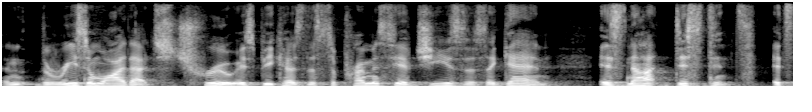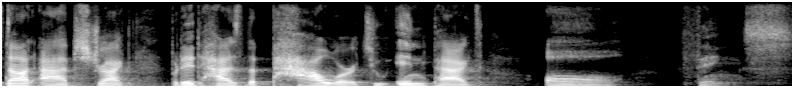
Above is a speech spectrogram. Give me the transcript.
And the reason why that's true is because the supremacy of Jesus, again, is not distant, it's not abstract, but it has the power to impact all things.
